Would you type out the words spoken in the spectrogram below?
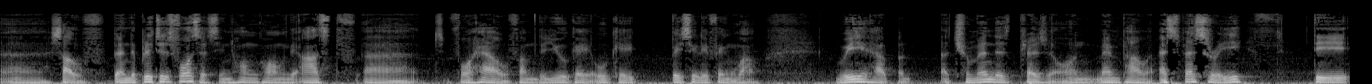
uh, south. Then the British forces in Hong Kong they asked uh, for help from the UK. UK basically think, well, we have tremendous pressure on manpower, especially the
